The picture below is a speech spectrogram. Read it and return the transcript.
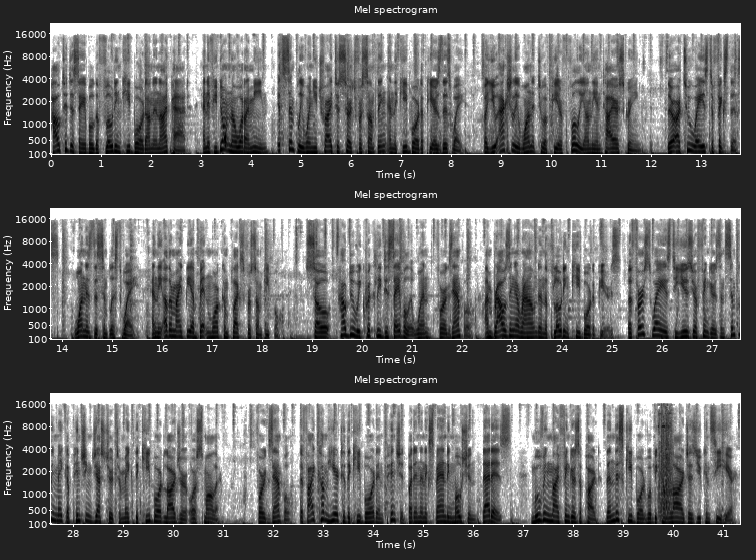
how to disable the floating keyboard on an iPad. And if you don't know what I mean, it's simply when you try to search for something and the keyboard appears this way. But you actually want it to appear fully on the entire screen. There are two ways to fix this. One is the simplest way, and the other might be a bit more complex for some people. So, how do we quickly disable it when, for example, I'm browsing around and the floating keyboard appears? The first way is to use your fingers and simply make a pinching gesture to make the keyboard larger or smaller. For example, if I come here to the keyboard and pinch it but in an expanding motion, that is, moving my fingers apart, then this keyboard will become large as you can see here.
